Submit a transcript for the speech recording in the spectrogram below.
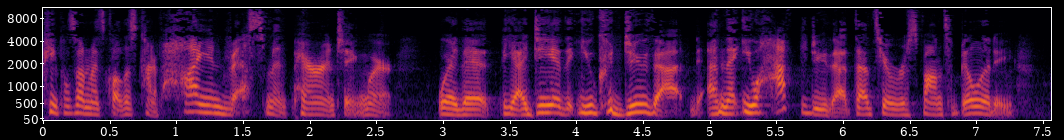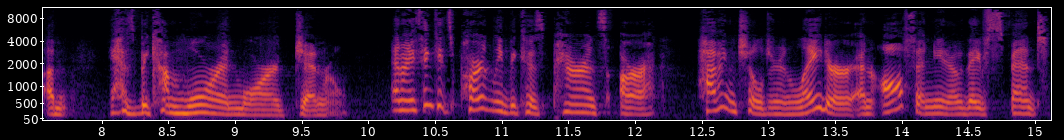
people sometimes call this kind of high investment parenting, where where the, the idea that you could do that and that you have to do that, that's your responsibility, um, has become more and more general. And I think it's partly because parents are having children later and often, you know, they've spent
